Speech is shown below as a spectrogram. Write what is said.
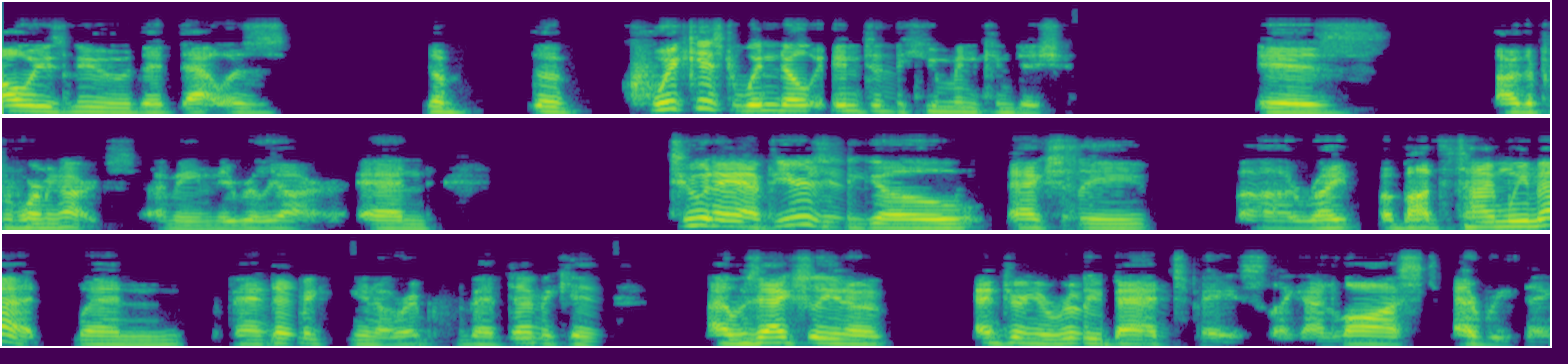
always knew that that was the the quickest window into the human condition is are the performing arts. I mean, they really are. And two and a half years ago, actually, uh, right about the time we met, when the pandemic, you know, right before the pandemic hit, I was actually in a entering a really bad space. Like I lost everything.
